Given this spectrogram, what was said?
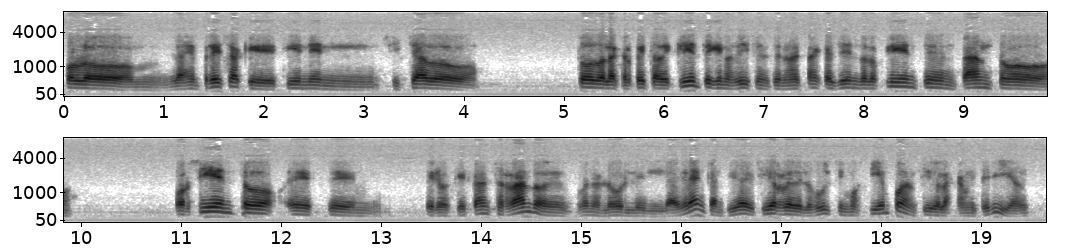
por lo, las empresas que tienen fichado toda la carpeta de clientes que nos dicen se nos están cayendo los clientes en tanto por ciento, este, pero que están cerrando, eh, bueno, la gran cantidad de cierre de los últimos tiempos han sido las carnicerías, ¿viste?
